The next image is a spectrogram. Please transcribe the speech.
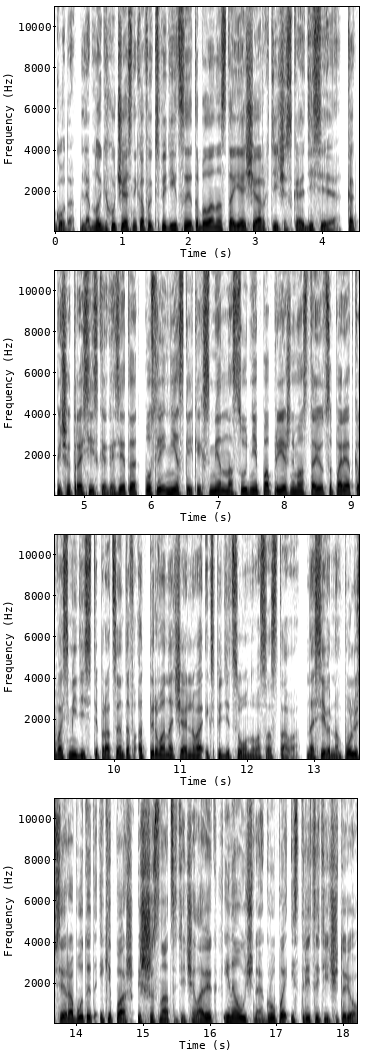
года. Для многих участников экспедиции это была настоящая арктическая одиссея. Как пишет российская газета, после нескольких смен на судне по-прежнему остается порядка 80% от первоначального экспедиционного состава. На Северном полюсе работает экипаж из 16 человек и научная группа из 34.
